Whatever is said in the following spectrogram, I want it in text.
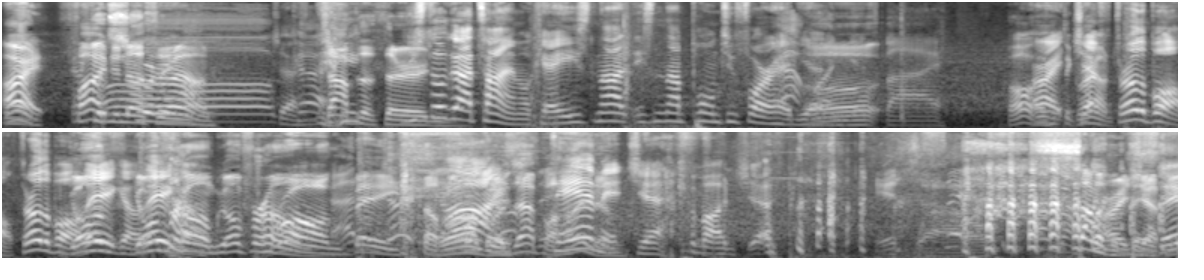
All right, Five to screwing nothing. around. Geoff. Top of the third. You still got time, okay? He's not. He's not pulling too far ahead yet. Oh, Oh, All hit right, the Geoff, ground. throw the ball. Throw the ball. going, there you go. Going there you for go. home. Going for home. Wrong base. The God hell is that behind damn him? it, Geoff. Come on, Geoff. Uh, Son All of a right, Geoff. bitch. He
